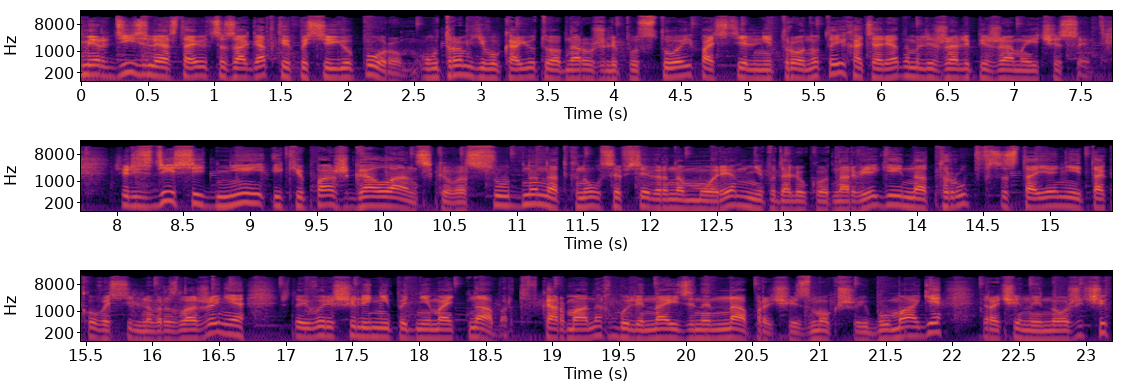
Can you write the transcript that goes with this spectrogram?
Смерть Дизеля остается загадкой по сию пору. Утром его каюту обнаружили пустой, постель нетронутой, хотя рядом лежали пижамы и часы. Через 10 дней экипаж голландского судна наткнулся в Северном море, неподалеку от Норвегии, на труп в состоянии такого сильного разложения, что его решили не поднимать на борт. В карманах были найдены напрочь измокшие бумаги, перочинный ножичек,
